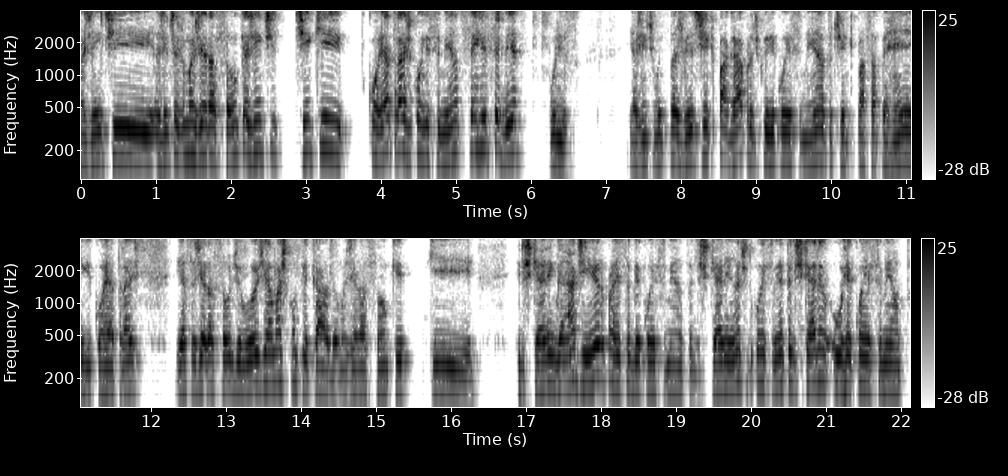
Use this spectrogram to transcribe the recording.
a gente, a gente é de uma geração que a gente tinha que correr atrás de conhecimento sem receber por isso. E a gente muitas das vezes tinha que pagar para adquirir conhecimento, tinha que passar perrengue, correr atrás. E essa geração de hoje é mais complicada, é uma geração que, que eles querem ganhar dinheiro para receber conhecimento, eles querem, antes do conhecimento, eles querem o reconhecimento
